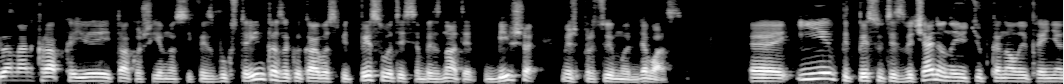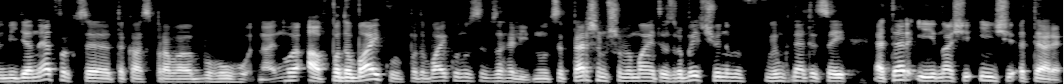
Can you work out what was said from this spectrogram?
umn.ua. Також є в нас і Фейсбук-сторінка. Закликаю вас підписуватись, аби знати більше. Ми ж працюємо для вас. Е, і підписуйтесь, звичайно, на YouTube канал Ukrainian Media Network. Це така справа богоугодна. Ну а вподобайку, вподобайку, ну це взагалі. Ну це першим, що ви маєте зробити, щойно ви вимкнете цей етер і наші інші етери.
